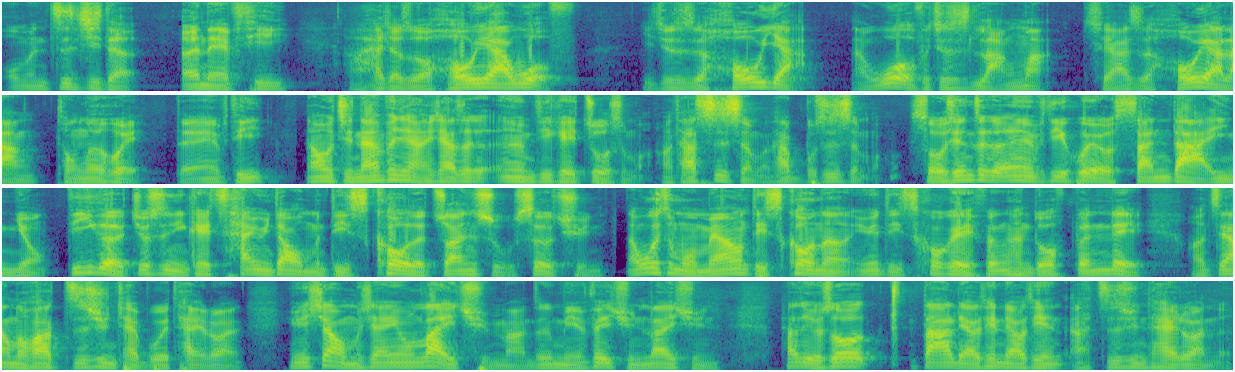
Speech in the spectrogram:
我们自己的 NFT 啊，它叫做 Hoya Wolf，也就是 Hoya。那 Wolf 就是狼嘛，所以它是 Hoya 狼同乐会的 NFT。那我简单分享一下这个 NFT 可以做什么啊？它是什么？它不是什么？首先，这个 NFT 会有三大应用。第一个就是你可以参与到我们 Discord 的专属社群。那为什么我们要用 Discord 呢？因为 Discord 可以分很多分类啊，这样的话资讯才不会太乱。因为像我们现在用赖群嘛，这个免费群赖群，它有时候大家聊天聊天啊，资讯太乱了。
